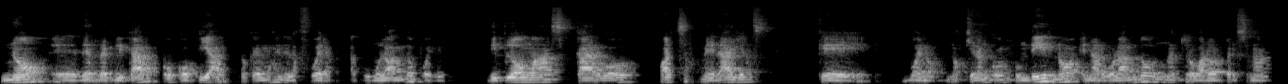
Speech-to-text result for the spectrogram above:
no eh, de replicar o copiar lo que vemos en el afuera, acumulando pues diplomas, cargos, falsas medallas que, bueno, nos quieran confundir, ¿no? Enarbolando nuestro valor personal,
